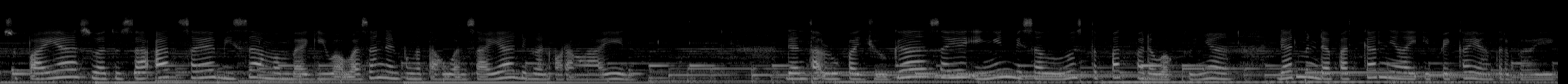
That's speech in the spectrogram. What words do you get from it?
supaya suatu saat saya bisa membagi wawasan dan pengetahuan saya dengan orang lain. Dan tak lupa juga saya ingin bisa lulus tepat pada waktunya dan mendapatkan nilai IPK yang terbaik.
